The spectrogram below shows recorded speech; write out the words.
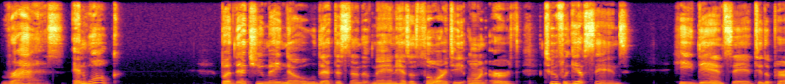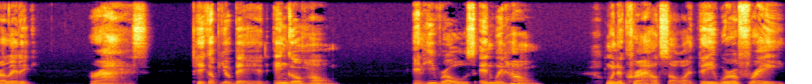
Rise and walk? But that you may know that the Son of Man has authority on earth to forgive sins, he then said to the paralytic, Rise, pick up your bed, and go home. And he rose and went home. When the crowd saw it, they were afraid,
